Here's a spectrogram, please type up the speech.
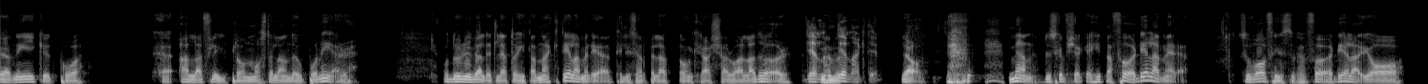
övningen gick ut på eh, alla flygplan måste landa upp och ner. Och då är det väldigt lätt att hitta nackdelar med det, till exempel att de kraschar och alla dör. Det är, en nackdel. Ja, men du ska försöka hitta fördelar med det. Så vad finns det för fördelar? Ja,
